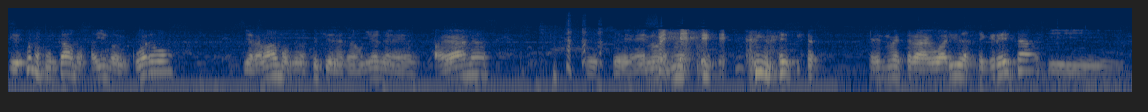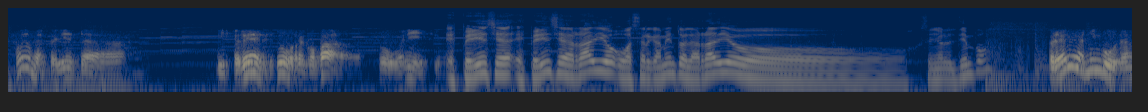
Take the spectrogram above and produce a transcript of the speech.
Y después nos juntábamos ahí en lo del cuervo y armábamos una especie de reuniones paganas este, en, en nuestra, en nuestra guarida secreta y fue una experiencia diferente, estuvo recopado, estuvo buenísimo. ¿Experiencia, ¿Experiencia de radio o acercamiento a la radio, señor del tiempo? Previa ninguna.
